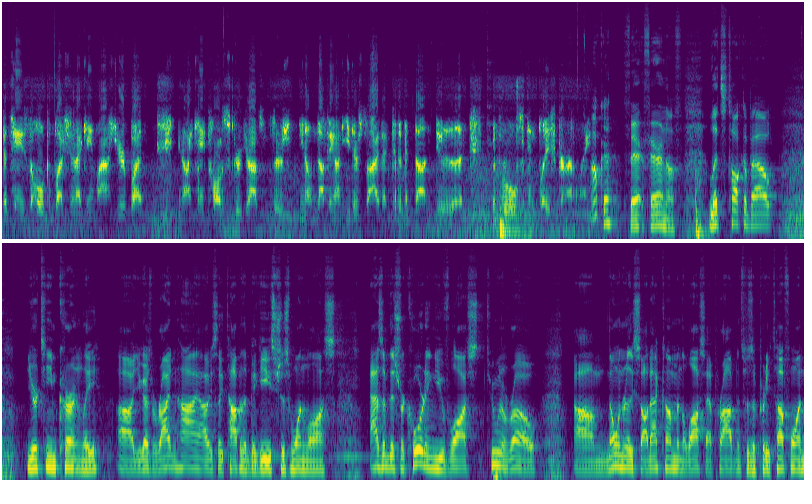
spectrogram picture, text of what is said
that changed the whole complexion of that game last year, but you know I can't call it a screw job since there's you know nothing on either side that could have been done due to the, the rules in place currently. Okay. Fair. Fair enough. Let's talk about your team currently. Uh, you guys were riding high, obviously top of the Big East, just one loss. As of this recording, you've lost two in a row. Um, no one really saw that coming. The loss at Providence was a pretty tough one.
